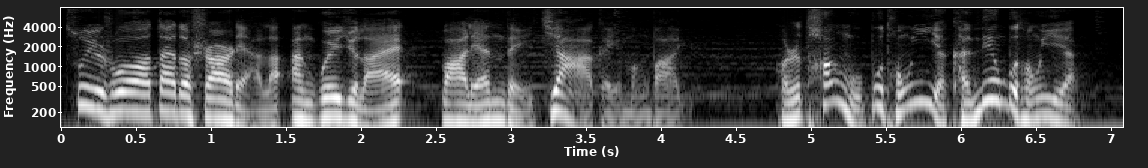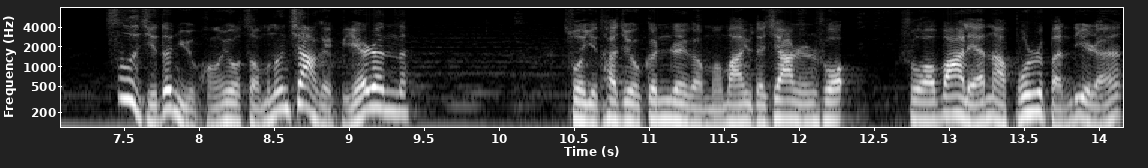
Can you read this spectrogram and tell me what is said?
所以说，待到十二点了，按规矩来，蛙莲得嫁给蒙巴鱼，可是汤姆不同意啊，肯定不同意啊，自己的女朋友怎么能嫁给别人呢？所以他就跟这个蒙巴鱼的家人说，说蛙莲呢不是本地人，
